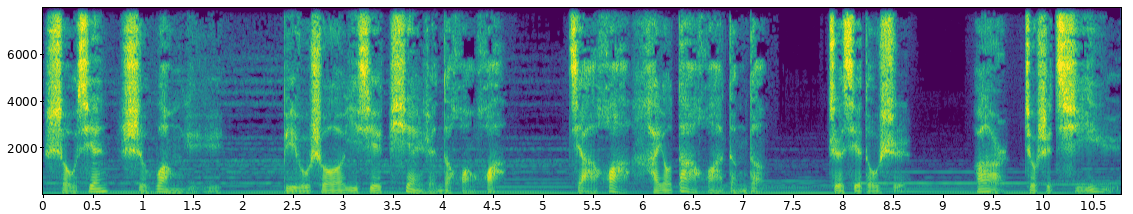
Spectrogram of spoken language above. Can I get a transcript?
首先是妄语，比如说一些骗人的谎话、假话，还有大话等等，这些都是。二就是绮语，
